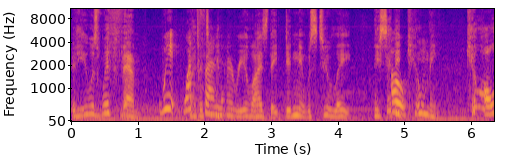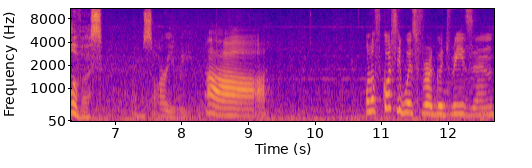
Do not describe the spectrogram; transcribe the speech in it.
that he was with them. Wait, what By the friend? time I realized they didn't, it was too late. They said Oh. they'd kill me. Kill all of us. I'm sorry, Lee. Ah. Well, of course it was for a good reason.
